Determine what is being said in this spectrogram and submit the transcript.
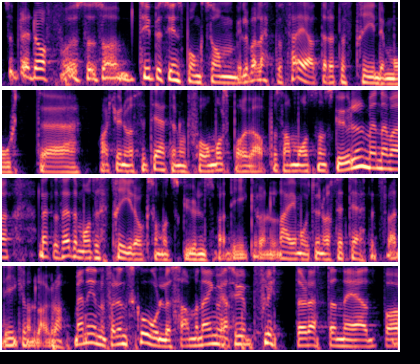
så ble det da så, så, type synspunkt som ville være lett å si at dette strider mot uh, Har ikke universitetet noen formålsparagraf på samme måte som skolen, men det var lett å si at det måtte stride også mot skolens verdigrunnlag, nei, mot universitetets verdigrunnlag. da. Men innenfor en skolesammenheng, hvis vi flytter dette ned på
